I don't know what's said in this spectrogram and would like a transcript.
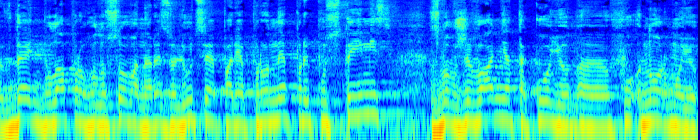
в день була проголосована резолюція про неприпустимість зловживання такою е, нормою,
